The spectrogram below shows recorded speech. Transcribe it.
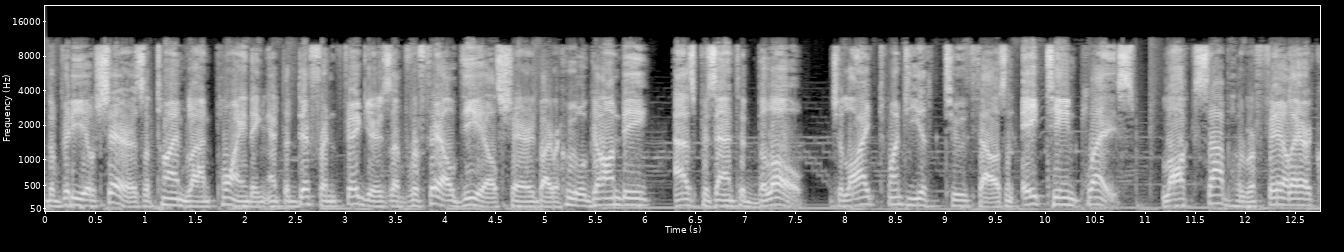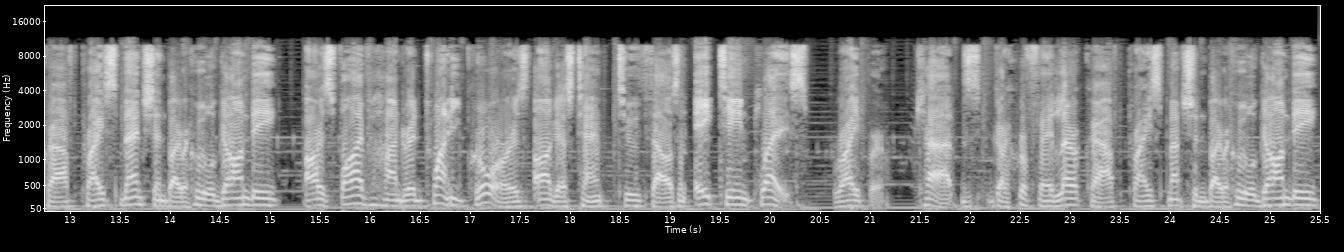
The video shares a timeline pointing at the different figures of Rafale deal shared by Rahul Gandhi, as presented below, July 20, 2018 place, Lok Sabha Rafale aircraft price mentioned by Rahul Gandhi, Rs. 520 crores August 10, 2018 place, Raipur, Rafale aircraft price mentioned by Rahul Gandhi,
